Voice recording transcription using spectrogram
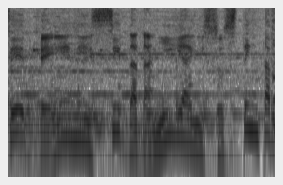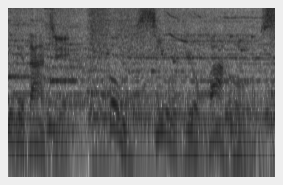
CBN Cidadania e Sustentabilidade, com Silvio Barros.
